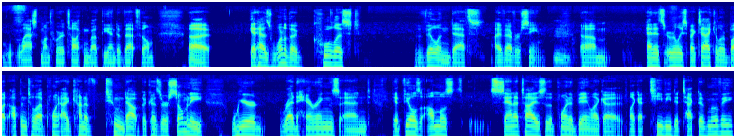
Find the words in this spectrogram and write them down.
last month. We were talking about the end of that film. Uh, it has one of the coolest villain deaths I've ever seen. Mm. Um, and it's really spectacular. But up until that point, I'd kind of tuned out because there are so many weird red herrings, and it feels almost sanitized to the point of being like a like a TV detective movie.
